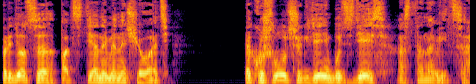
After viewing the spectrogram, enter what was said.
Придется под стенами ночевать. Так уж лучше где-нибудь здесь остановиться».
